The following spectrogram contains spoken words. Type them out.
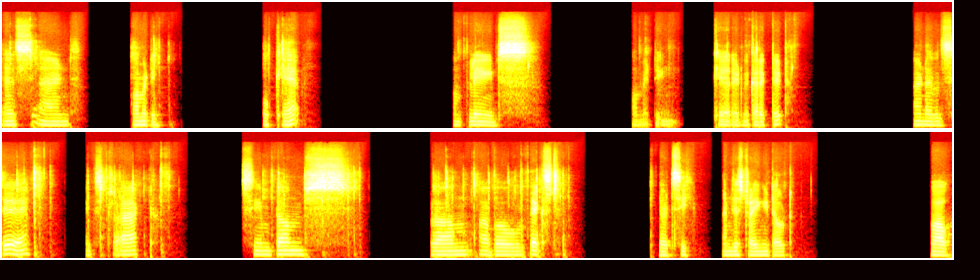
yes and vomiting Okay. Complaints. Vomiting. Okay, let me correct it. And I will say extract symptoms from above text. Let's see. I'm just trying it out. Wow,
